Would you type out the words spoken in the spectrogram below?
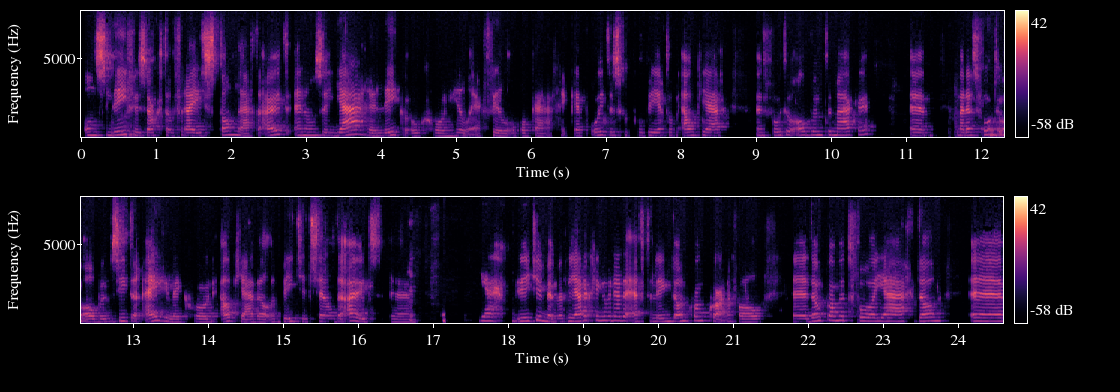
ons leven zag er vrij standaard uit en onze jaren leken ook gewoon heel erg veel op elkaar. Ik heb ooit eens geprobeerd om elk jaar een fotoalbum te maken. Um, maar dat fotoalbum ziet er eigenlijk gewoon elk jaar wel een beetje hetzelfde uit. Uh, ja, weet je, met mijn verjaardag gingen we naar de Efteling, dan kwam carnaval, uh, dan kwam het voorjaar, dan uh,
